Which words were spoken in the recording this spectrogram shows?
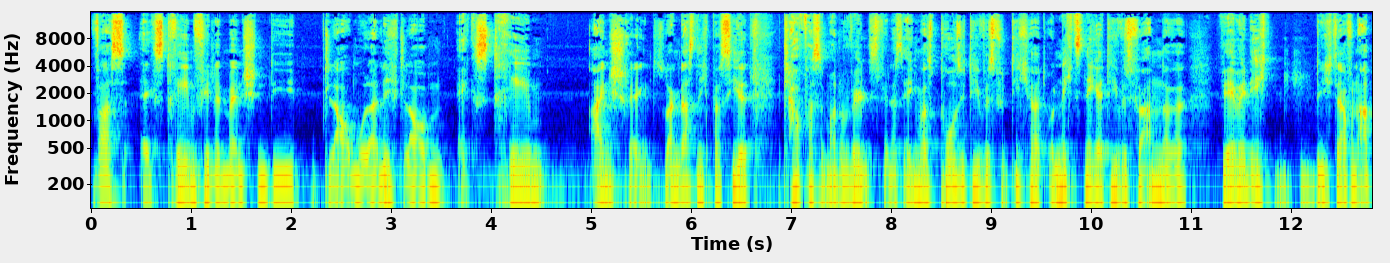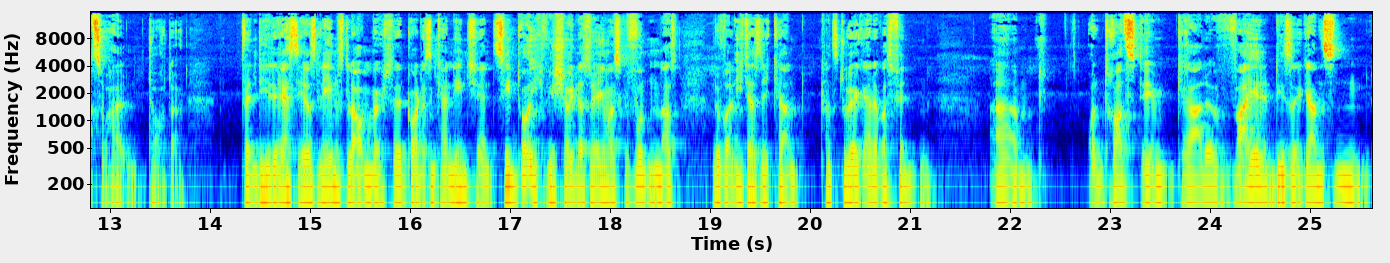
was extrem viele Menschen, die glauben oder nicht glauben, extrem einschränkt, solange das nicht passiert, glaub was immer du willst. Wenn das irgendwas Positives für dich hat und nichts Negatives für andere, wer bin ich, dich davon abzuhalten, Tochter? Wenn die den Rest ihres Lebens glauben möchte, Gott ist ein Kaninchen, zieh durch. Wie schön, dass du irgendwas gefunden hast. Nur weil ich das nicht kann, kannst du ja gerne was finden. Ähm, und trotzdem, gerade weil diese ganzen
